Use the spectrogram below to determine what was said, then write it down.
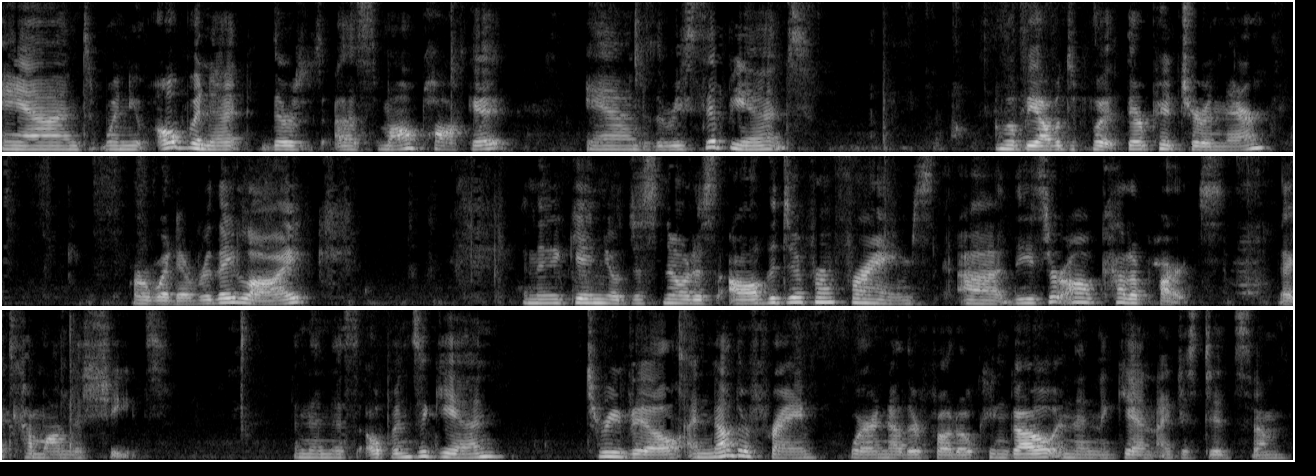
And when you open it, there's a small pocket and the recipient will be able to put their picture in there or whatever they like. And then again, you'll just notice all the different frames. Uh, these are all cut aparts that come on the sheet. And then this opens again to reveal another frame where another photo can go. And then again, I just did some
